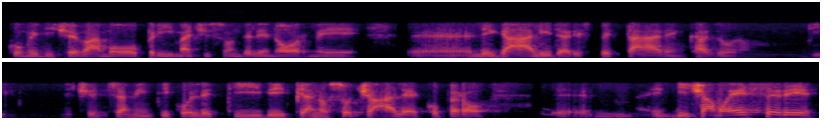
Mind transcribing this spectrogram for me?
come dicevamo prima, ci sono delle norme eh, legali da rispettare in caso di licenziamenti collettivi, piano sociale, ecco, però eh, diciamo essere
